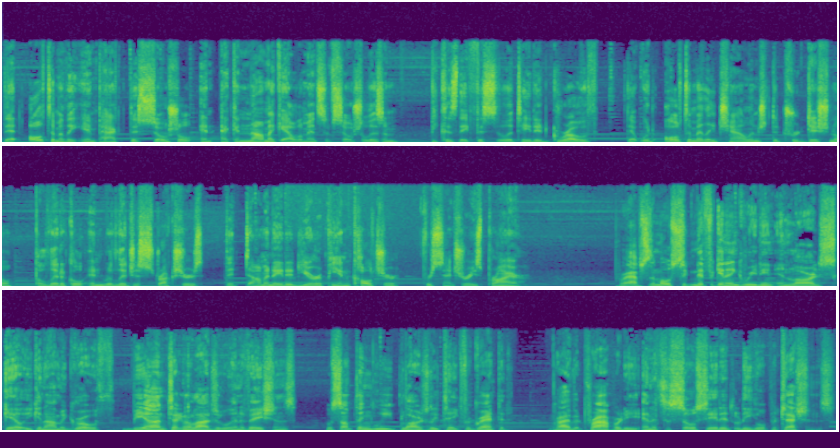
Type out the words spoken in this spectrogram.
that ultimately impact the social and economic elements of socialism because they facilitated growth that would ultimately challenge the traditional political and religious structures that dominated European culture for centuries prior. Perhaps the most significant ingredient in large scale economic growth, beyond technological innovations, was something we largely take for granted private property and its associated legal protections.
